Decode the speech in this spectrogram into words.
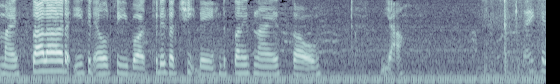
my salad eating lt but today's a cheat day. The sun is nice so yeah. Thank you.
